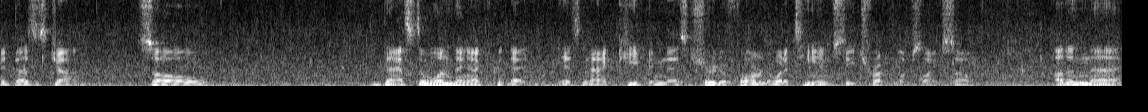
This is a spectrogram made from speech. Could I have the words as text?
It does its job. So that's the one thing I could that is not keeping this true to form to what a TMC truck looks like. So other than that,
